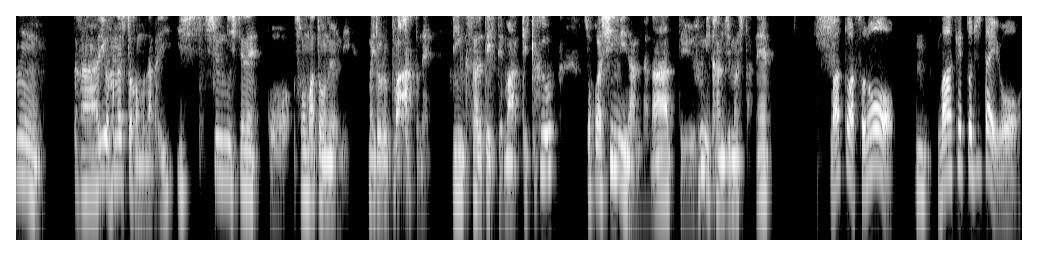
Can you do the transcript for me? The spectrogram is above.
うん。だから、ああいう話とかもなんかい一瞬にしてね、こう、走馬灯のように、まあ、いろいろバーっとね、リンクされてきて、まあ、結局、そこは真理なんだなっていうふうに感じましたね。まあ、あとはそのうん。マーケット自体を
